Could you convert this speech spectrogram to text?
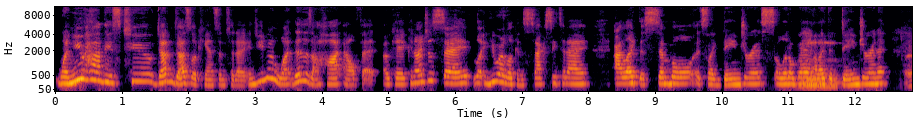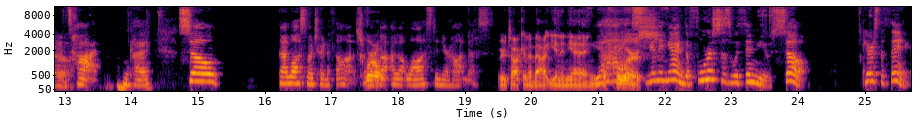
when you have these two, Doug does look handsome today. And you know what? This is a hot outfit. Okay. Can I just say, look, you are looking sexy today. I like the symbol. It's like dangerous a little bit. I like the Mm. danger in it. Yeah. It's hot. Okay. So, I lost my train of thought. Squirrel. I got, I got lost in your hotness. We were talking about yin and yang, Yes, the force. yin and yang. The force is within you. So here's the thing.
